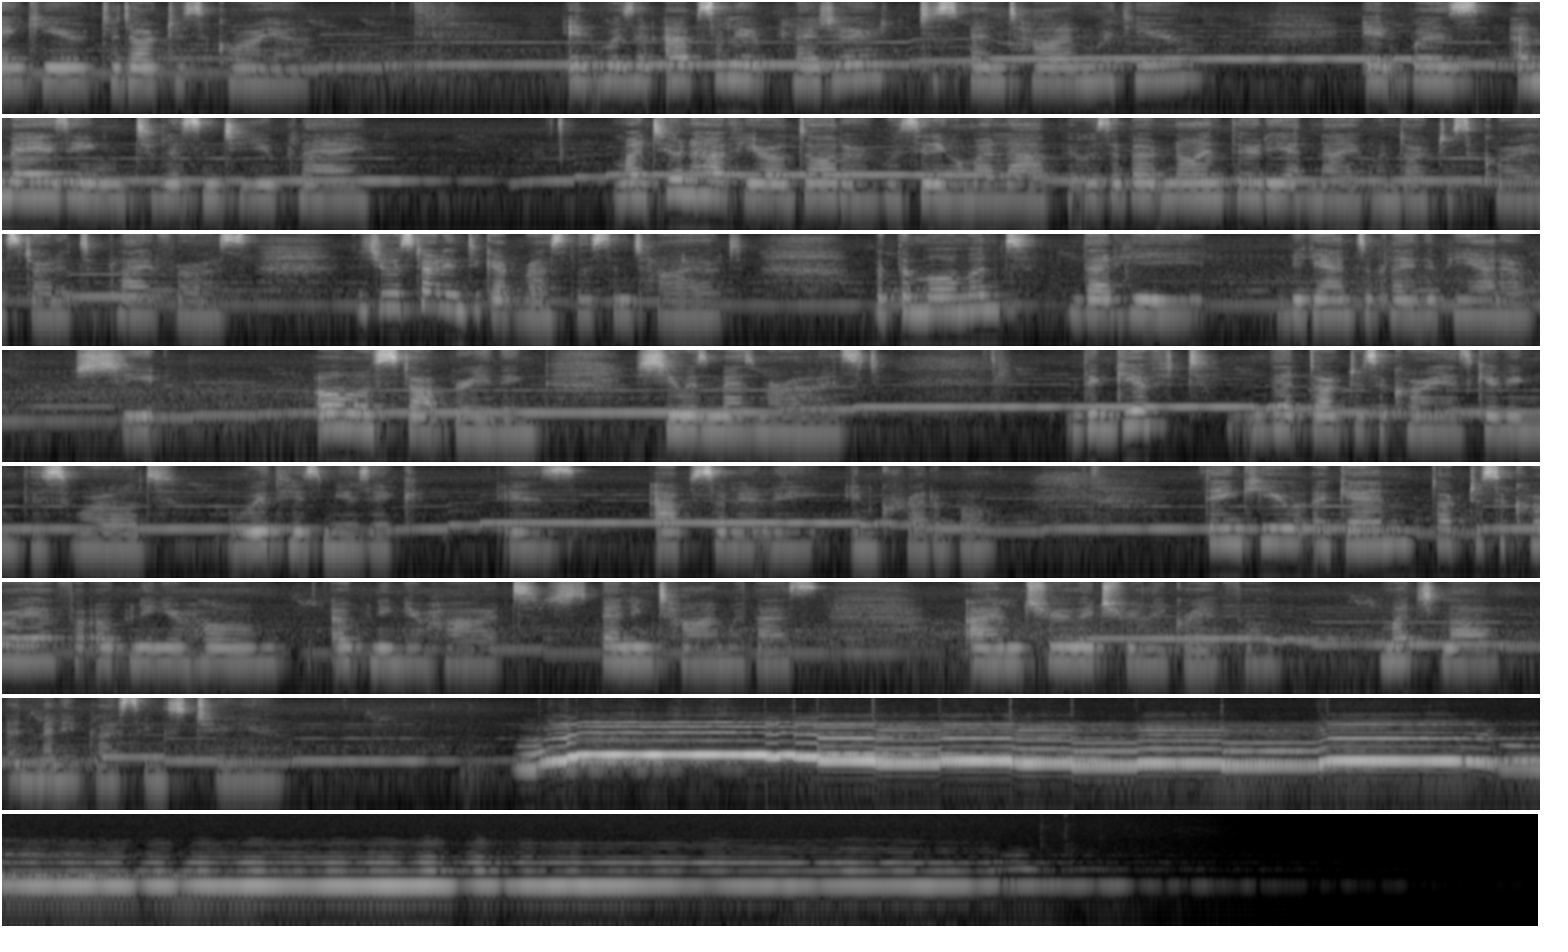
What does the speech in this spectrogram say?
thank you to Dr. Cicoria. It was an absolute pleasure to spend time with you. It was amazing to listen to you play. My two and a half year old daughter was sitting on my lap. It was about 9.30 at night when Dr. Cicoria started to play for us. And she was starting to get restless and tired. But the moment that he began to play the piano, she almost stopped breathing. She was mesmerized. The gift that Dr. Cicoria is giving this world with his music is absolutely incredible. Thank you again, Dr. Cicoria, for opening your home, opening your heart, spending time with us. I'm truly, truly grateful. Much love and many blessings to you.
